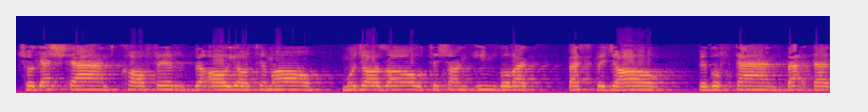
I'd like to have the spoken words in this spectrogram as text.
چو گشتند کافر به آیات ما مجازاتشان این بود بس به جا. بگفتند بعد از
